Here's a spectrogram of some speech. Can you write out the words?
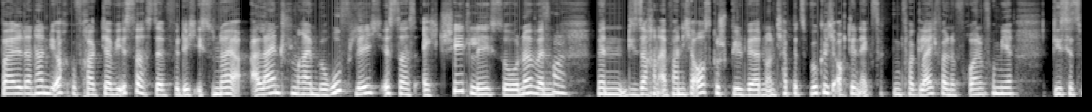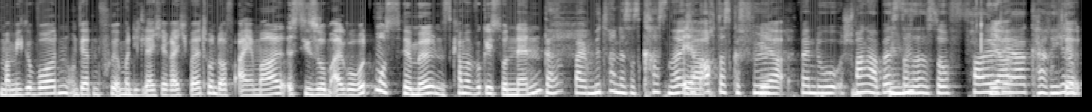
Weil dann haben die auch gefragt, ja, wie ist das denn für dich? Ich so, naja, allein schon rein beruflich ist das echt schädlich, so, ne, wenn, wenn die Sachen einfach nicht ausgespielt werden. Und ich habe jetzt wirklich auch den exakten Vergleich, weil eine Freundin von mir, die ist jetzt Mami geworden und wir hatten früher immer die gleiche Reichweite und auf einmal ist die so im Algorithmushimmel, und das kann man wirklich so nennen. Da, bei Müttern ist es krass, ne? Ich ja. habe auch das Gefühl, ja. wenn du schwanger bist, mhm. das ist so voll ja. der Karriere.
